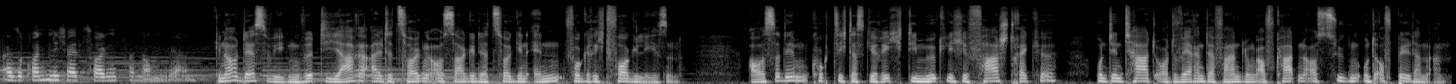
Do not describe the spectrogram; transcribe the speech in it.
Also konnten nicht als Zeugen vernommen werden. Genau deswegen wird die jahrealte Zeugenaussage der Zeugin N vor Gericht vorgelesen. Außerdem guckt sich das Gericht die mögliche Fahrstrecke und den Tatort während der Verhandlung auf Kartenauszügen und auf Bildern an.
